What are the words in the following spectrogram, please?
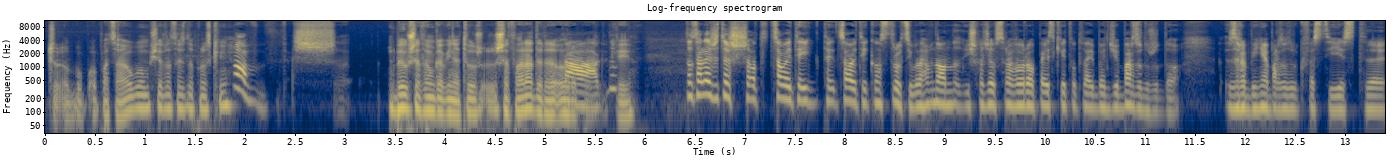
Czy opłacałoby mu się wracać do Polski? No, wiesz, był szefem gabinetu, szefa Rady tak, No, to zależy też od całej tej, tej, całej tej konstrukcji, bo na pewno jeśli chodzi o sprawy europejskie, to tutaj będzie bardzo dużo do zrobienia, bardzo dużo kwestii jest e,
